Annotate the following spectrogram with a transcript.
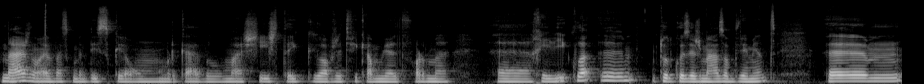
mas não é? Basicamente disse que é um mercado machista e que objetifica a mulher de forma uh, ridícula. Tudo coisas más, obviamente. Uh,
